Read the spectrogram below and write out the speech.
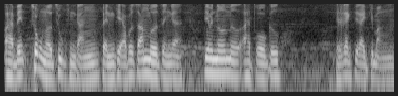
at have vendt 200.000 gange pandekager. På samme måde tænker jeg, det er noget med at have drukket rigtig, rigtig mange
